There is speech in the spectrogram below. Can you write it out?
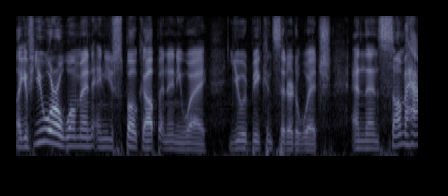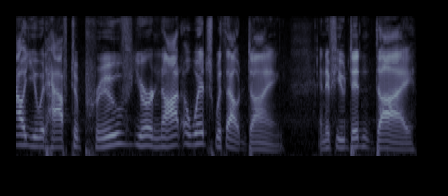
like if you were a woman and you spoke up in any way you would be considered a witch. And then somehow you would have to prove you're not a witch without dying. And if you didn't die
